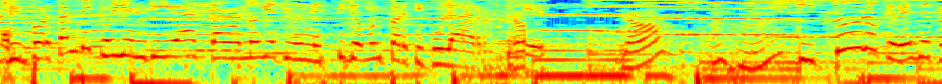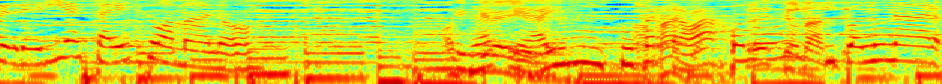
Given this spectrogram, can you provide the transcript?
Lo importante es que hoy en día cada novia tiene un estilo muy particular, ¿no? ¿no? Y todo lo que ves de pedrería está hecho a mano. O sea Increíble. que hay un súper trabajo. Con un- Impresionante. y con una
